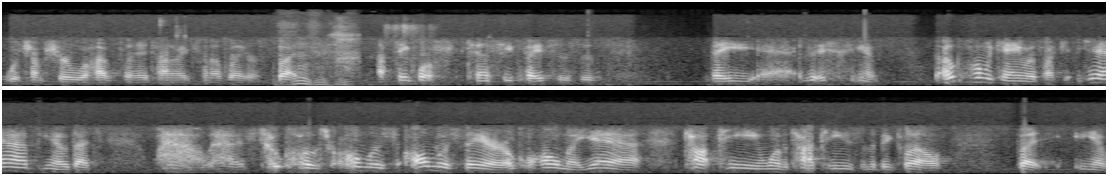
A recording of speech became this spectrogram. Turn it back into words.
which I'm sure we'll have plenty of time to make fun of later. But I think what Tennessee faces is they, they, you know, the Oklahoma game was like, yeah, you know, that's wow, wow, it's so close. We're almost, almost there. Oklahoma, yeah, top team, one of the top teams in the Big 12. But you know,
